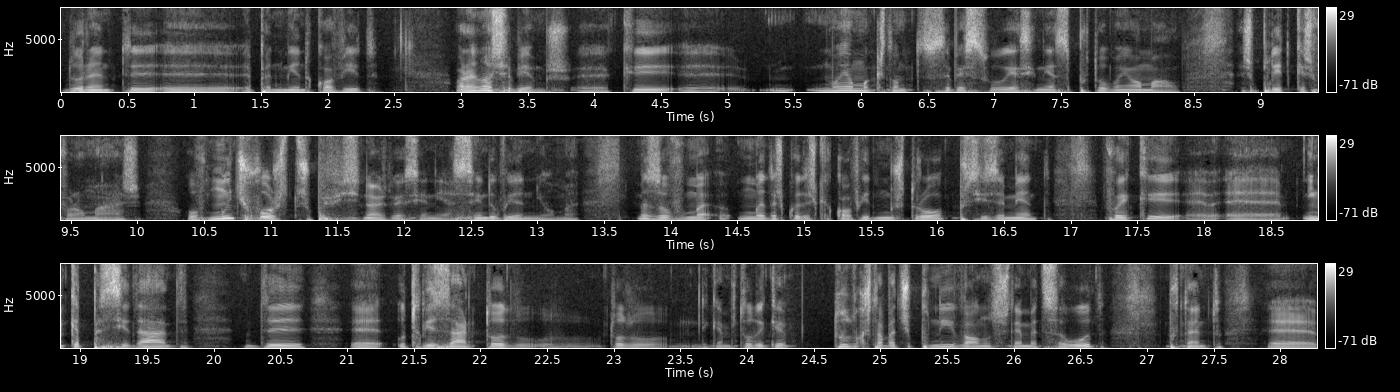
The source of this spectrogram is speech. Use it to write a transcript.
durante uh, a pandemia de Covid. Ora, nós sabemos uh, que não é uma questão de saber se o SNS portou bem ou mal. As políticas foram más, houve muito esforço dos profissionais do SNS, sem dúvida nenhuma, mas houve uma, uma das coisas que a Covid mostrou, precisamente, foi que a, a incapacidade de utilizar todo, todo, digamos, todo tudo que estava disponível no sistema de saúde, portanto, uh,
